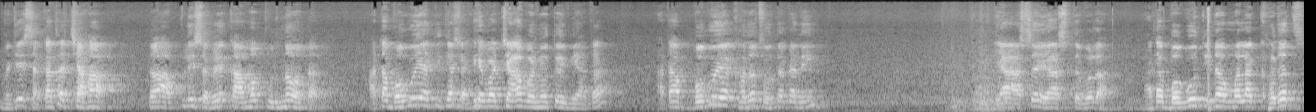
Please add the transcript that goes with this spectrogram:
म्हणजे सकाळचा चहा तर आपली सगळे कामं पूर्ण होतात. आता बघूया तिच्यासाठी बा चहा बनवतोय मी आता. आता बघूया खरंच होतं का नाही. या असं हे असतं बोला. आता बघू तिनं मला खरंच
